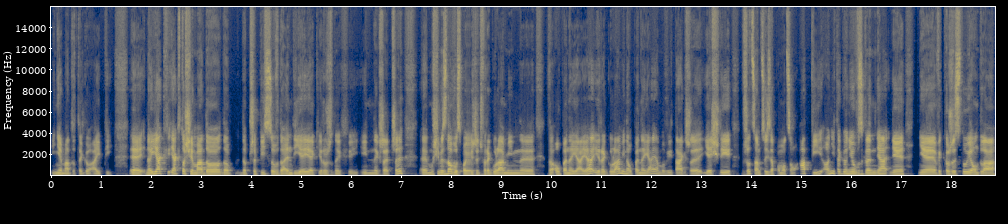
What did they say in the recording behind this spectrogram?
i nie ma do tego IP. No i jak, jak to się ma do, do, do przepisów, do NDA i różnych innych rzeczy? Musimy znowu spojrzeć w regulamin w OpenAI i regulamin OpenAI mówi tak, że jeśli wrzucam coś za pomocą API, oni tego nie uwzględnia, nie, nie wykorzystują dla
